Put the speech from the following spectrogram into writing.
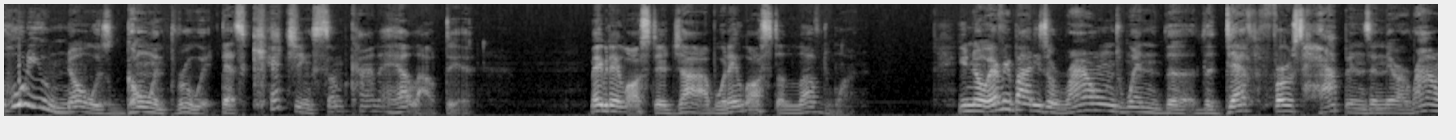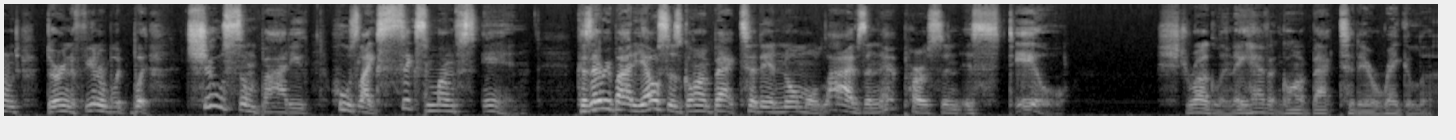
who do you know is going through it that's catching some kind of hell out there? Maybe they lost their job or they lost a loved one. You know, everybody's around when the, the death first happens and they're around during the funeral, but, but choose somebody who's like six months in. Because everybody else has gone back to their normal lives and that person is still struggling. They haven't gone back to their regular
